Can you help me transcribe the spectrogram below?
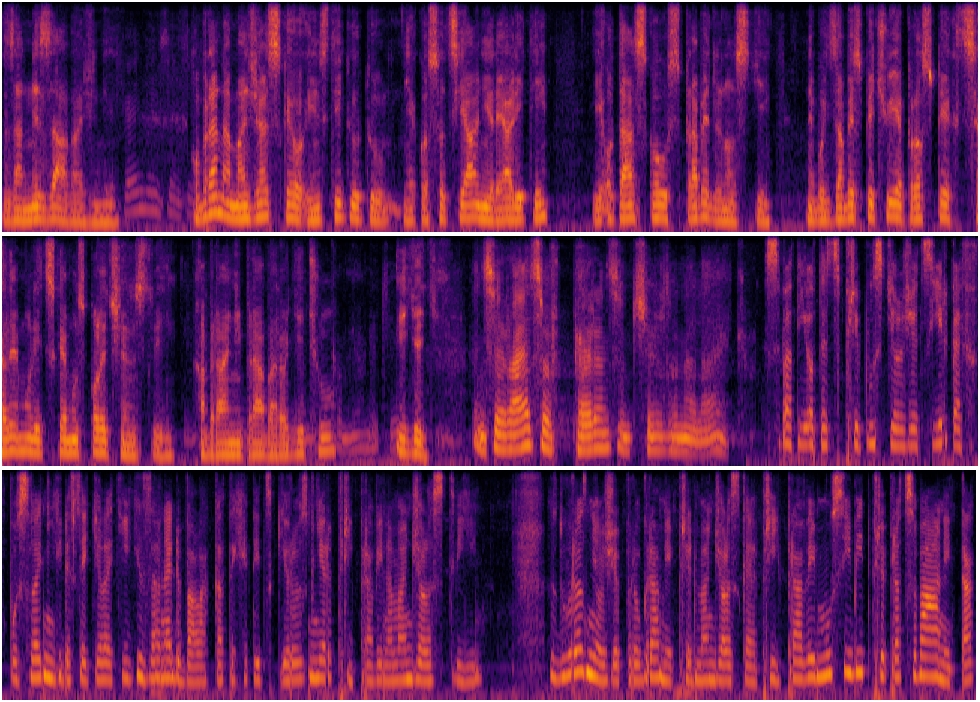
za nezávažný. Obrana manželského institutu jako sociální reality je otázkou spravedlnosti, neboť zabezpečuje prospěch celému lidskému společenství a brání práva rodičů i dětí. Svatý otec připustil, že církev v posledních desetiletích zanedbala katechetický rozměr přípravy na manželství. Zdůraznil, že programy předmanželské přípravy musí být přepracovány tak,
